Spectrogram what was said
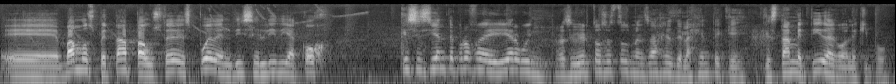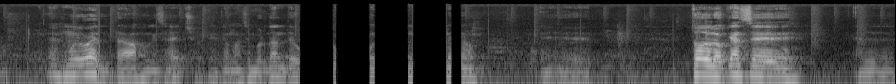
Eh, vamos, Petapa, ustedes pueden, dice Lidia Koch. ¿Qué se siente, profe Yerwin, recibir todos estos mensajes de la gente que, que está metida con el equipo? Es muy buen el trabajo que se ha hecho, que es lo más importante. Bueno, eh, todo lo que hace el-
